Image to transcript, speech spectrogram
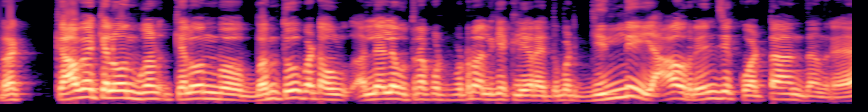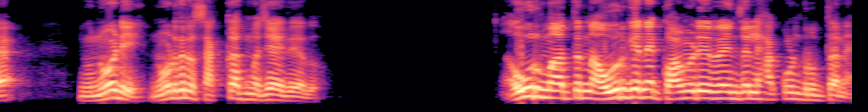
ರ- ಕಾವ್ಯ ಕೆಲವೊಂದು ಕೆಲವೊಂದು ಬಂತು ಬಟ್ ಅವ್ರು ಅಲ್ಲೆಲ್ಲೇ ಉತ್ತರ ಕೊಟ್ಬಿಟ್ರು, ಅಲ್ಲಿಗೆ ಕ್ಲಿಯರ್ ಆಯ್ತು. ಬಟ್ ಗಿಲ್ಲಿ ಯಾವ ರೇಂಜಿಗೆ ಕೊಟ್ಟ ಅಂತಂದ್ರೆ ನೀವು ನೋಡಿ, ನೋಡಿದ್ರೆ ಸಖತ್ ಮಜಾ ಇದೆ ಅದು. ಅವ್ರ ಮಾತನ್ನ ಅವ್ರಿಗೇನೆ ಕಾಮಿಡಿ ರೇಂಜ್ ಅಲ್ಲಿ ಹಾಕೊಂಡು ರುಬ್ತಾನೆ.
